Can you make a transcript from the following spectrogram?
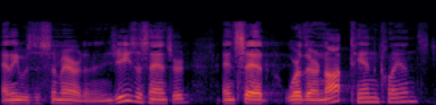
and he was a Samaritan. And Jesus answered, and said, Were there not ten cleansed?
